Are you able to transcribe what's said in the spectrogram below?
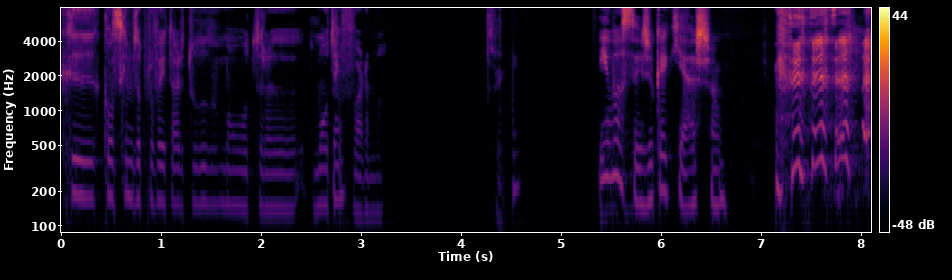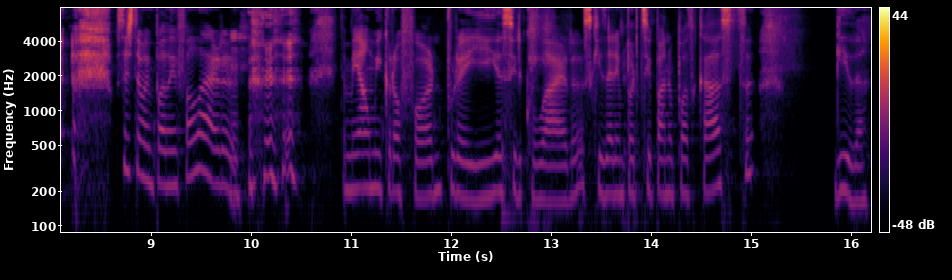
que conseguimos aproveitar tudo de uma outra, de uma outra forma. Sim. E vocês, o que é que acham? Vocês também podem falar. também há um microfone por aí a circular. Se quiserem participar no podcast, Guida.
